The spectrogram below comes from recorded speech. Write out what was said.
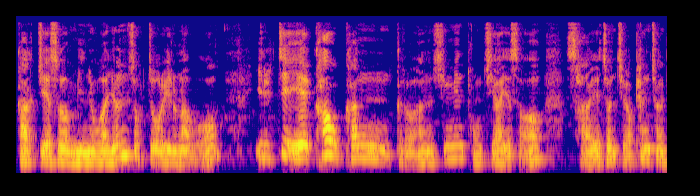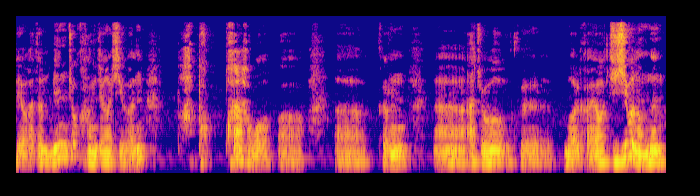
각지에서 민요가 연속적으로 일어나고 일제의 가혹한 그러한 식민 통치하에서 사회 전체가 팽창되어 가던 민족 항쟁의식은 폭발하고 어, 어, 그런 어, 아주 그 뭘까요 뒤집어 놓는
